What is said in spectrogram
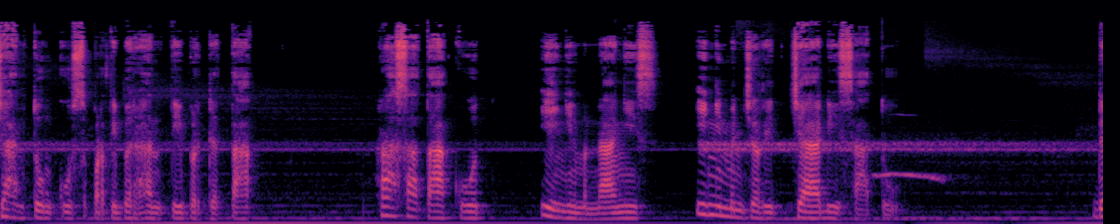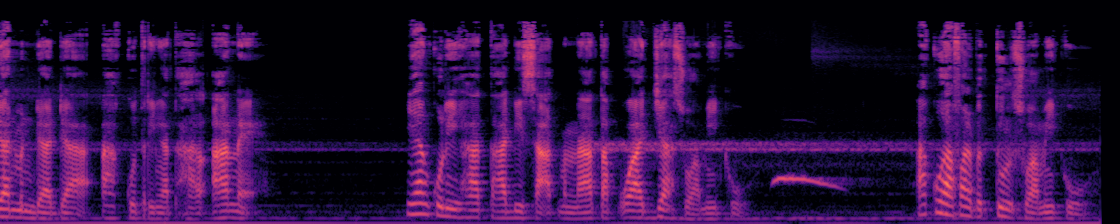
Jantungku seperti berhenti berdetak. Rasa takut, ingin menangis, ingin menjerit jadi satu. Dan mendadak aku teringat hal aneh yang kulihat tadi saat menatap wajah suamiku. Aku hafal betul suamiku.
